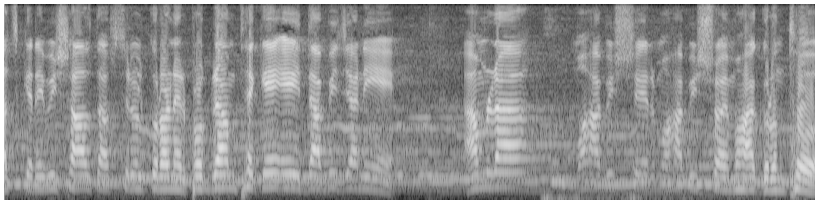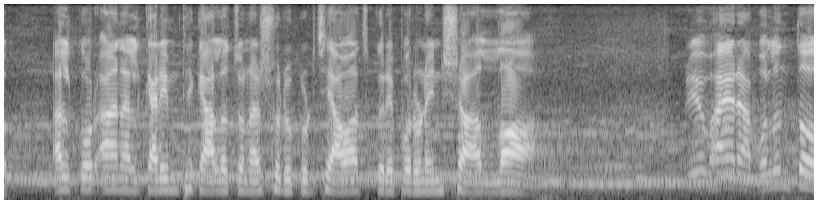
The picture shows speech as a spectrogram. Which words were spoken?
আজকের এই বিশাল তাফসিরুল কোরআনের প্রোগ্রাম থেকে এই দাবি জানিয়ে আমরা মহাবিশ্বের মহাবিশ্বয় মহাগ্রন্থ আল কোরআন আল কারিম থেকে আলোচনা শুরু করছি, আওয়াজ করে পড়ুন ইনশাআল্লাহ। প্রিয় ভাইয়েরা, বলুন তো,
